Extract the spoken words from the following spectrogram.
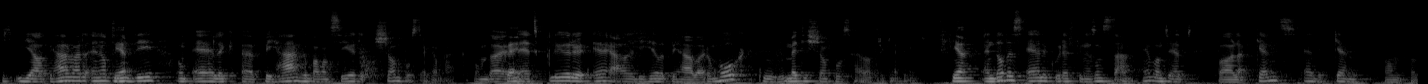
dus de ideale pH-waarde. En had het Ja. idee om eigenlijk eh, pH-gebalanceerde shampoos te gaan maken. Omdat je bij het kleuren, hè, die hele pH-waarde omhoog, Mhm. met die shampoos ga je dat terug naar beneden. Ja. En dat is eigenlijk hoe Redken is ontstaan. Hè, want je hebt Paula Kent, hè, de Ken van, van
